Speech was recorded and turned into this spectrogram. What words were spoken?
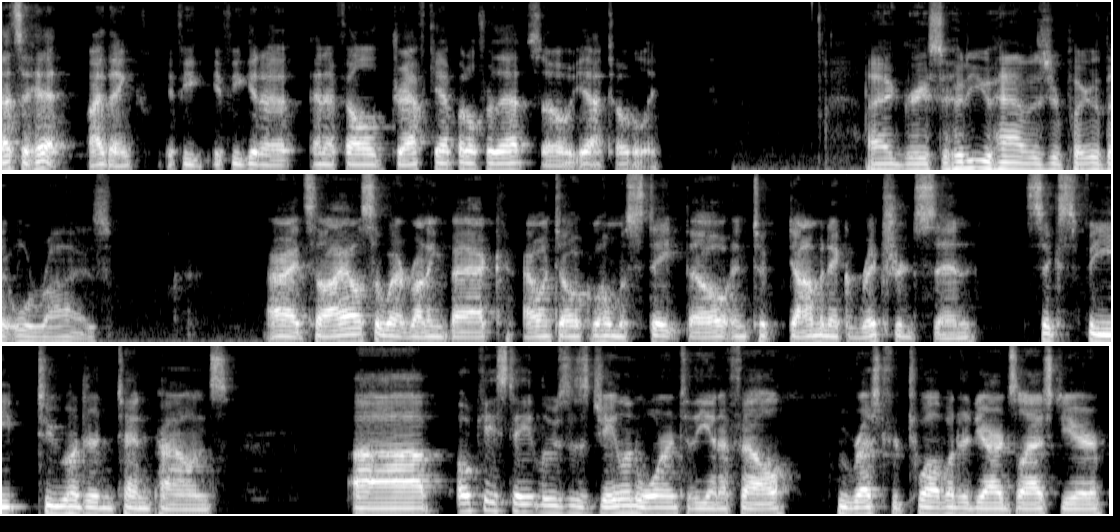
That's a hit, I think, if you if you get a NFL draft capital for that. So yeah, totally. I agree. So who do you have as your player that will rise? All right, so I also went running back. I went to Oklahoma State though and took Dominic Richardson, six feet, two hundred and ten pounds uh, OK State loses Jaylen Warren to the NFL, who rushed for 1,200 yards last year.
